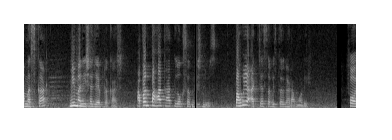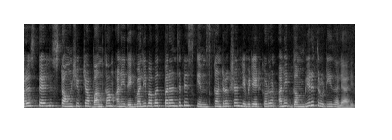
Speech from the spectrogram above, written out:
नमस्कार मी मनीषा जयप्रकाश. आपण पाहत आहात लोकसंदेश न्यूज. पाहूया आजच्या सविस्तर घडामोडी. फॉरेस्ट टेल्स टाउनशिपच्या बांधकाम आणि देखभालीबाबत परांजपे स्कीम्स कन्स्ट्रक्शन लिमिटेडकडून अनेक गंभीर त्रुटी झाल्या आहेत.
